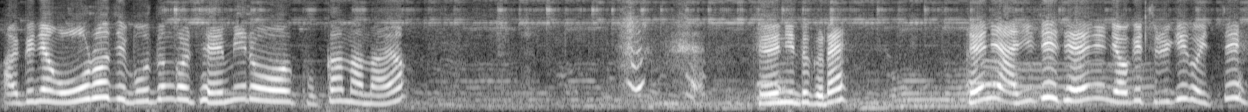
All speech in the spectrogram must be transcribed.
아, 그냥 오로지 모든 걸 재미로 국한하나요? 재은이도 그래? 재은이 아니지? 재은이는 여기 즐기고 있지?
